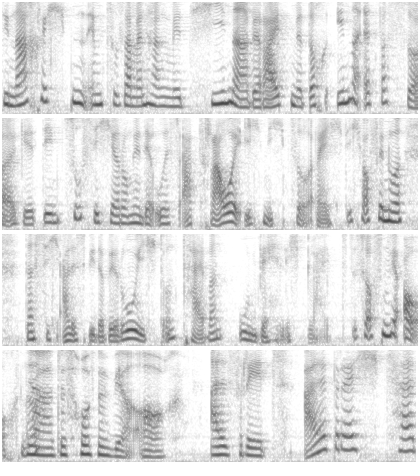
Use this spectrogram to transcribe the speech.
die Nachrichten im Zusammenhang mit China bereiten mir doch immer etwas Sorge. Den Zusicherungen der USA traue ich nicht so recht. Ich hoffe nur, dass sich alles wieder beruhigt und Taiwan unbehelligt bleibt. Das hoffen wir auch. Ne? Ja, das hoffen wir auch. Alfred Albrecht hat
